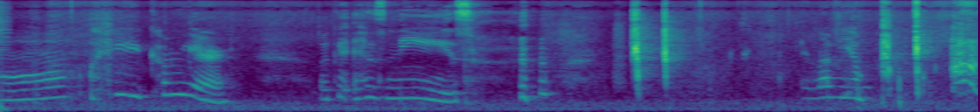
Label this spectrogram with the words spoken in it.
Aw, hey, come here. Look at his knees. Love you. Ah,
